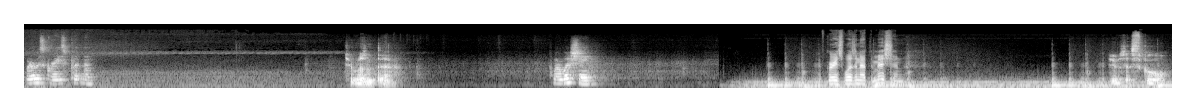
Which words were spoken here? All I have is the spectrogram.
Where was Grace Putnam? She wasn't there. Where was she? If Grace wasn't at the mission, She was at school.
